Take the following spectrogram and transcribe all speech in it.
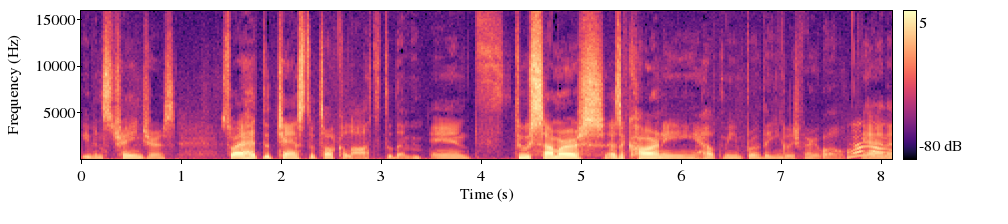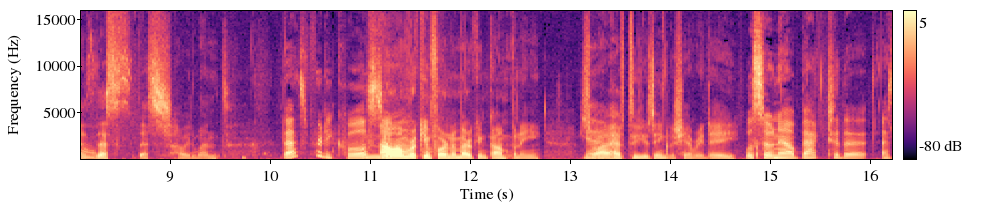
even strangers. So I had the chance to talk a lot to them. And two summers as a carny helped me improve the English very well. Yeah, that, that's that's how it went. That's pretty cool. So, now I'm working for an American company, so Yeah. I have to use English every day. well, so now back to the as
